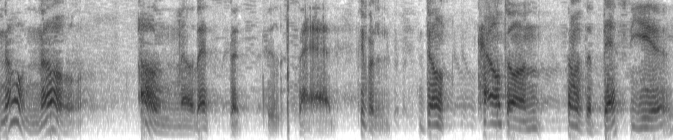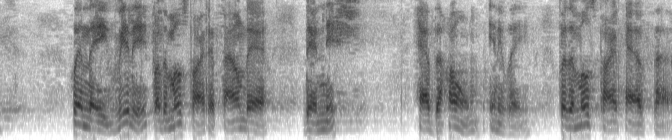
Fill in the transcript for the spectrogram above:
no, no. Oh no, that's that's too sad. People don't count on some of the best years when they really, for the most part, have found their their niche, have the home anyway. For the most part, have uh,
